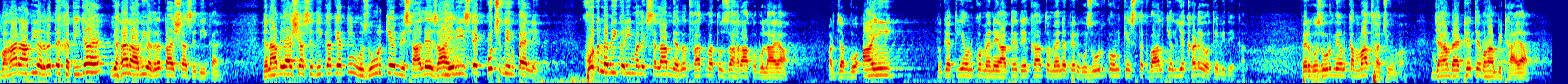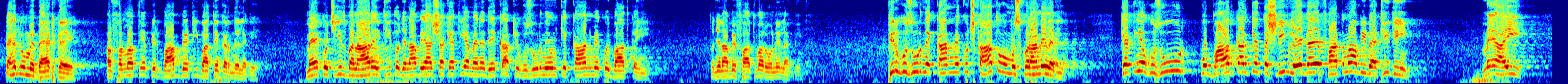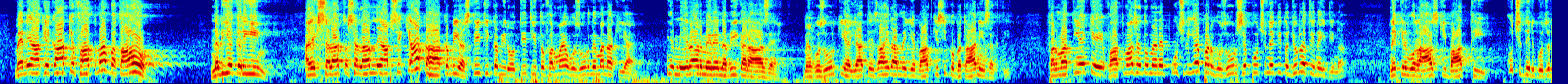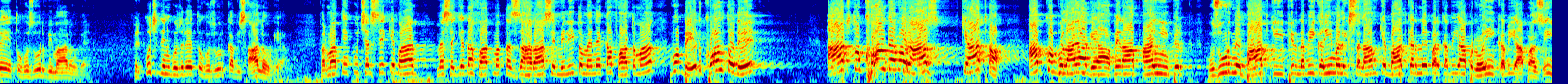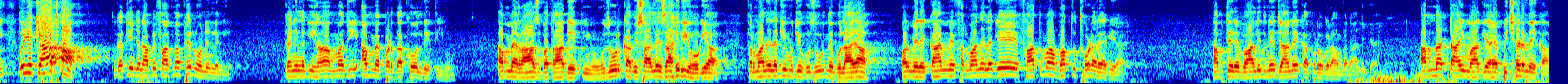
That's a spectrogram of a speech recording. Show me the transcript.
وہاں راوی حضرت ختیجہ ہے، یہاں راوی حضرت عائشہ صدیقہ ہے۔ جناب عائشہ صدیقہ کہتی ہیں، حضور کے وصال ظاہری سے کچھ دن پہلے خود نبی کریم علیہ السلام نے حضرت فاطمہ تو زہرا کو بلایا۔ اور جب وہ آئیں تو کہتی ہیں ان کو میں نے آتے دیکھا تو میں نے پھر حضور کو ان کے استقبال کے لیے کھڑے ہوتے بھی دیکھا۔ پھر حضور نے ان کا ماتھا چوما، جہاں بیٹھے تھے وہاں بٹھایا، پہلو میں بیٹھ گئے اور فرماتے ہیں، پھر باپ بیٹی باتیں کرنے لگے۔ میں کوئی چیز بنا رہی تھی تو جناب عائشہ کہتی ہے میں نے دیکھا کہ حضور نے ان کے کان میں کوئی بات کہی۔ تو جناب فاطمہ رونے لگ گئی پھر حضور نے کان میں کچھ کہا تو وہ مسکرانے لگی۔ کہتی ہیں، حضور وہ بات کر کے تشریف لے گئے، فاطمہ ابھی بیٹھی تھی۔ میں آئی، میں نے آ کے کہا کہ فاطمہ بتاؤ، نبی کریم علیہ السلاۃ السلام نے آپ سے کیا کہا؟ کبھی ہنستی تھی، کبھی روتی تھی تو فرمایا حضور نے منع کیا ہے۔ یہ میرا اور میرے نبی کا راز ہے۔ میں حضور کی حیات ظاہرہ میں یہ بات کسی کو بتا نہیں سکتی۔ فرماتی ہیں کہ فاطمہ سے تو میں نے پوچھ لیا، پر حضور سے پوچھنے کی تو ضرورت ہی نہیں تھی نا۔ لیکن وہ راز کی بات تھی۔ کچھ دن گزرے تو حضور بیمار ہو گئے۔ پھر کچھ دن گزرے تو حضور کا وصال ہو گیا۔ فرماتے ہیں کچھ عرصے کے بعد میں سیدہ فاطمہ تزہرا سے ملی تو میں نے کہا، فاطمہ، وہ بھید کھول تو دے۔ آج تو کھول دے وہ راز۔ کیا تھا؟ آپ کو بلایا گیا، پھر آپ آئیں، پھر حضور نے بات کی، پھر نبی کریم علیہ السلام کے بات کرنے پر کبھی آپ روئیں، کبھی آپ ہنسی تو یہ کیا تھا؟ تو کہتی ہیں جناب فاطمہ پھر رونے لگی۔ کہنے لگی ہاں اما جی اب میں پردہ کھول دیتی ہوں۔ اب میں راز بتا دیتی ہوں۔ حضور کا وصال ظاہری ہو گیا۔ فرمانے لگی، مجھے حضور نے بلایا اور میرے کان میں فرمانے لگے، فاطمہ، وقت تھوڑا رہ گیا ہے۔ اب تیرے والد نے جانے کا پروگرام بنا لیا ہے۔ اب نہ ٹائم آ گیا ہے بچھڑنے کا۔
